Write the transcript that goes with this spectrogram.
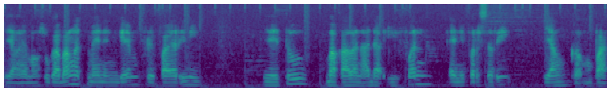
yang emang suka banget mainin game Free Fire ini. Yaitu bakalan ada event anniversary yang keempat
